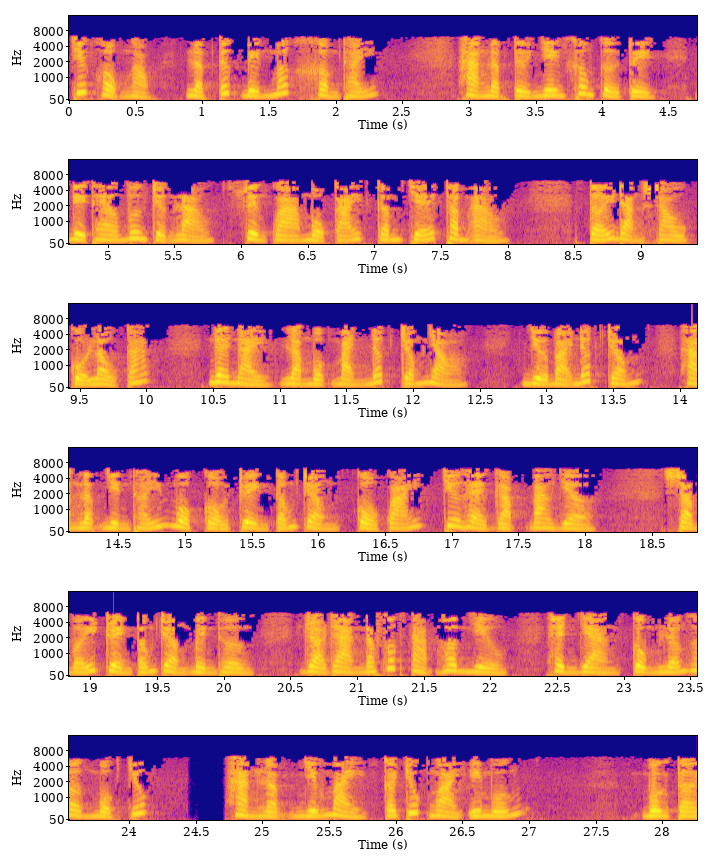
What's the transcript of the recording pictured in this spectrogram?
chiếc hộp ngọc lập tức biến mất không thấy. Hạng lập tự nhiên không cử tuyệt, đi theo vương trưởng lão xuyên qua một cái cấm chế thâm ảo. Tới đằng sau của lầu cát, nơi này là một mảnh đất trống nhỏ. Giữa bãi đất trống, Hàng Lập nhìn thấy một cổ truyền tống trận cổ quái chưa hề gặp bao giờ. So với truyền tống trận bình thường, rõ ràng nó phức tạp hơn nhiều, hình dạng cũng lớn hơn một chút. Hàng Lập nhíu mày, có chút ngoài ý muốn. Buông tới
